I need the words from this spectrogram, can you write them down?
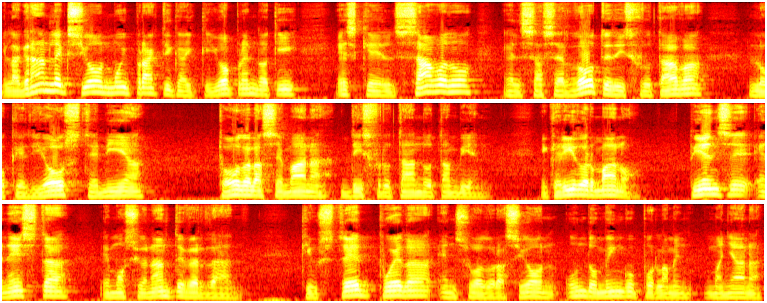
Y la gran lección muy práctica y que yo aprendo aquí es que el sábado el sacerdote disfrutaba lo que Dios tenía toda la semana disfrutando también. Y querido hermano, piense en esta emocionante verdad que usted pueda en su adoración un domingo por la mañana,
